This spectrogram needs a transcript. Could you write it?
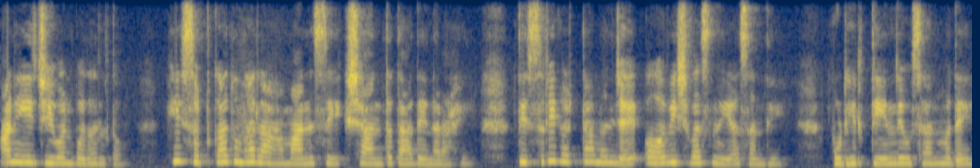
आणि जीवन बदलतं. ही सुटका तुम्हाला मानसिक शांतता देणार आहे. तिसरी घटना म्हणजे अविश्वसनीय संधी. पुढील तीन दिवसांमध्ये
